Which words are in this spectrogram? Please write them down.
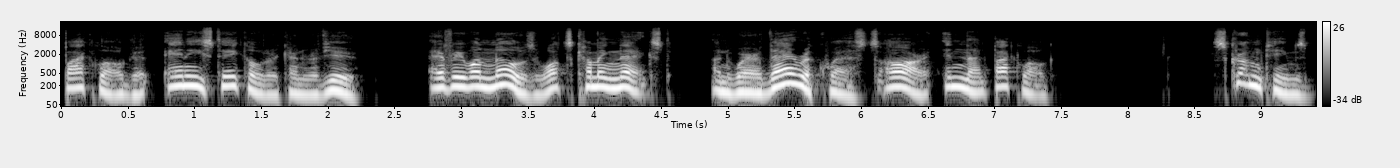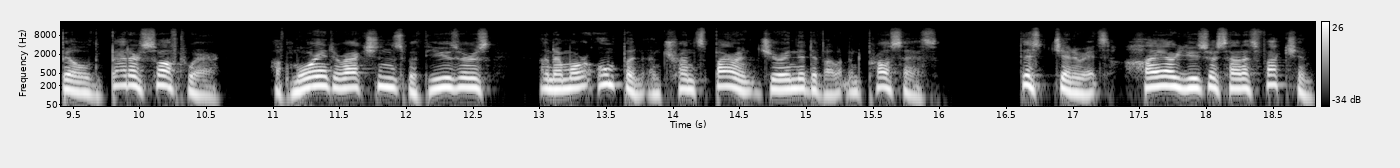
backlog that any stakeholder can review. Everyone knows what's coming next and where their requests are in that backlog. Scrum teams build better software, have more interactions with users, and are more open and transparent during the development process. This generates higher user satisfaction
